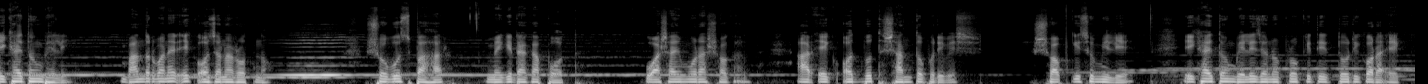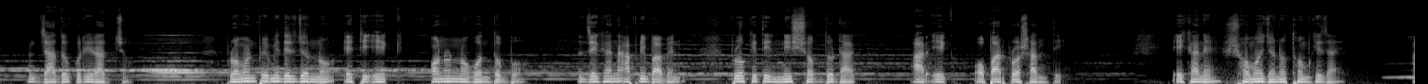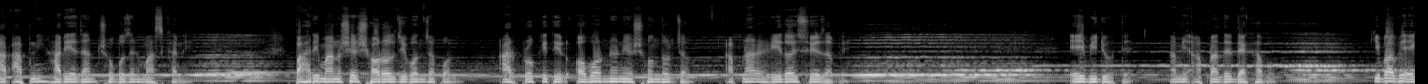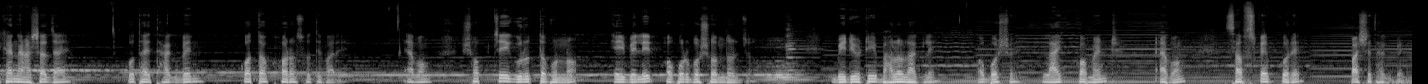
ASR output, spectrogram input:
এই খাইতং ভ্যালি বান্দরবানের এক অজানা রত্ন। সবুজ পাহাড় মেঘে ডাকা পথ কুয়াশায় মোড়া সকাল, আর এক অদ্ভুত শান্ত পরিবেশ। সব কিছু মিলিয়ে এই খাইতং ভ্যালি যেন প্রকৃতির তৈরি করা এক জাদুকরী রাজ্য। ভ্রমণপ্রেমীদের জন্য এটি এক অনন্য গন্তব্য, যেখানে আপনি পাবেন প্রকৃতির নিঃশব্দ ডাক আর এক অপার প্রশান্তি। এখানে সময় যেন থমকে যায়। আর আপনি হারিয়ে যান সবুজের মাঝখানে। পাহাড়ি মানুষের সরল জীবনযাপন আর প্রকৃতির অবর্ণনীয় সৌন্দর্য আপনার হৃদয় ছুঁয়ে যাবে। এই ভিডিওতে আমি আপনাদের দেখাবো কীভাবে এখানে আসা যায়, কোথায় থাকবেন, কত খরচ হতে পারে এবং সবচেয়ে গুরুত্বপূর্ণ এই বেলির অপূর্ব সৌন্দর্য। ভিডিওটি ভালো লাগলে অবশ্যই লাইক কমেন্ট এবং সাবস্ক্রাইব করে পাশে থাকবেন।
